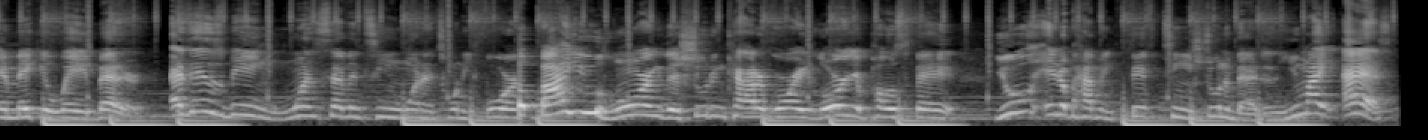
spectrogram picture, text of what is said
and make it way better. As it is being 117, 1 and 24, but by you lowering the shooting category, lower your post fade, you'll end up having 15 shooting badges. And you might ask,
